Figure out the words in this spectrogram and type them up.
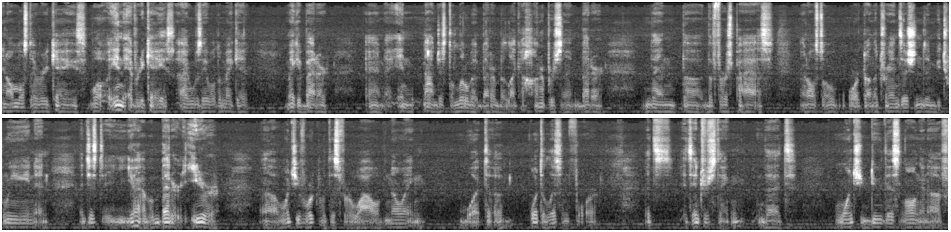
in almost every case well in every case I was able to make it make it better and in not just a little bit better but like a hundred percent better than the the first pass and also worked on the transitions in between and it just you have a better ear uh, once you've worked with this for a while of knowing what to, what to listen for. It's it's interesting that once you do this long enough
